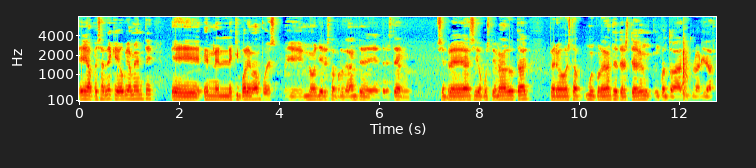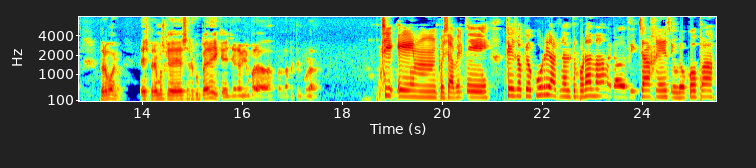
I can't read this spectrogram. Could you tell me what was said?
Eh, a pesar de que, obviamente, eh, en el equipo alemán, pues, eh, Neuer está por delante de Ter. Siempre ha sido cuestionado, tal, pero está muy por delante de Ter en cuanto a titularidad. Pero bueno, esperemos que se recupere y que llegue bien para, para la pretemporada. Sí, em, pues a ver qué, qué es lo que ocurre al final de temporada, mercado de fichajes, Eurocopa.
